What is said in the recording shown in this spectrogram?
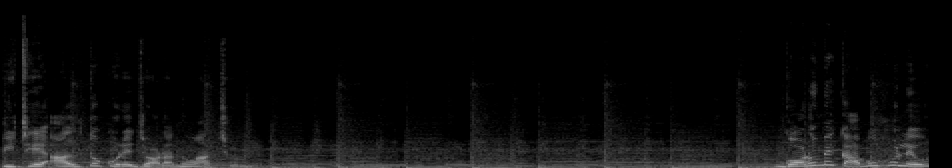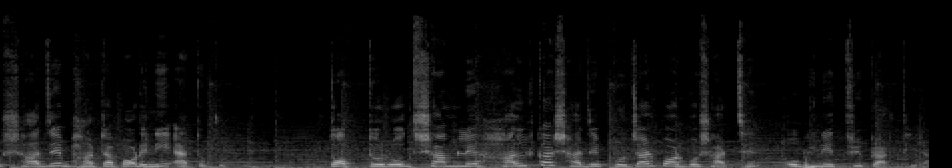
পিঠে আলতো করে জড়ানো আঁচল। গরমে কাবু হলেও সাজে ভাটা পড়েনি এতটুকু। তপ্ত রোদ সামলে হালকা সাজে প্রচার পর্ব সারছেন অভিনেত্রী প্রার্থীরা।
